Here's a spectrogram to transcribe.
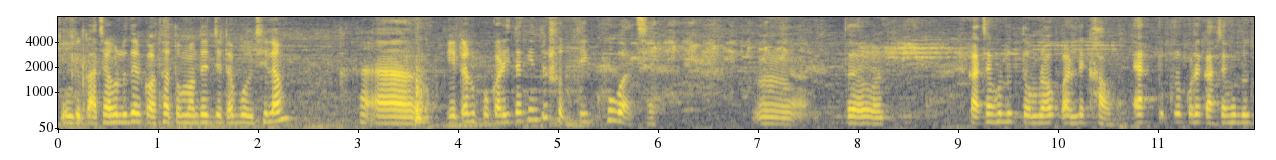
কিন্তু কাঁচা হলুদের কথা তোমাদের যেটা বলছিলাম এটার উপকারিতা কিন্তু সত্যি খুব আছে। তো কাঁচা হলুদ তোমরাও পারলে খাও। এক টুকরো করে কাঁচা হলুদ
